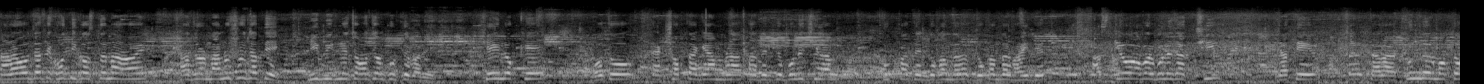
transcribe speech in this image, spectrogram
তারাও যাতে ক্ষতিগ্রস্ত না হয়, সাধারণ মানুষও যাতে নির্বিঘ্নে চলাচল করতে পারে। সেই লক্ষ্যে গত এক সপ্তাহ আগে আমরা তাদেরকে বলেছিলাম ফুটপাতের দোকানদার দোকানদার ভাইদের। আজকেও আবার বলে যাচ্ছি যাতে তারা সুন্দর মতো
